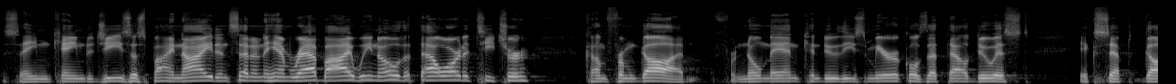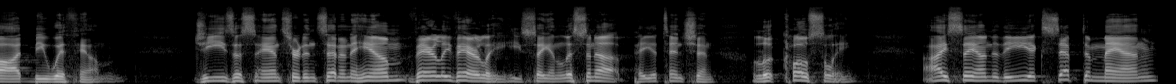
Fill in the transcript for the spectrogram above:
The same came to Jesus by night and said unto him, Rabbi, we know that thou art a teacher come from God. For no man can do these miracles that thou doest except God be with him. Jesus answered and said unto him, Verily, verily. He's saying, Listen up, pay attention, look closely. I say unto thee, except a man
